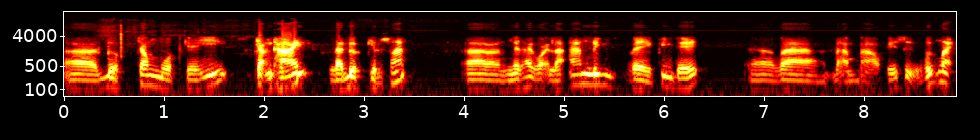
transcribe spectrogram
à, được trong một cái trạng thái là được kiểm soát à, người ta gọi là an ninh về kinh tế à, và đảm bảo cái sự vững mạnh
